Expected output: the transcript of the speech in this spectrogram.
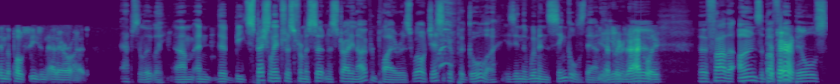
in the postseason at Arrowhead. Absolutely. Um, and there'd be special interest from a certain Australian Open player as well. Jessica Pegula is in the women's singles down yes, here. exactly. Her, her, father owns the Buffalo Bills,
